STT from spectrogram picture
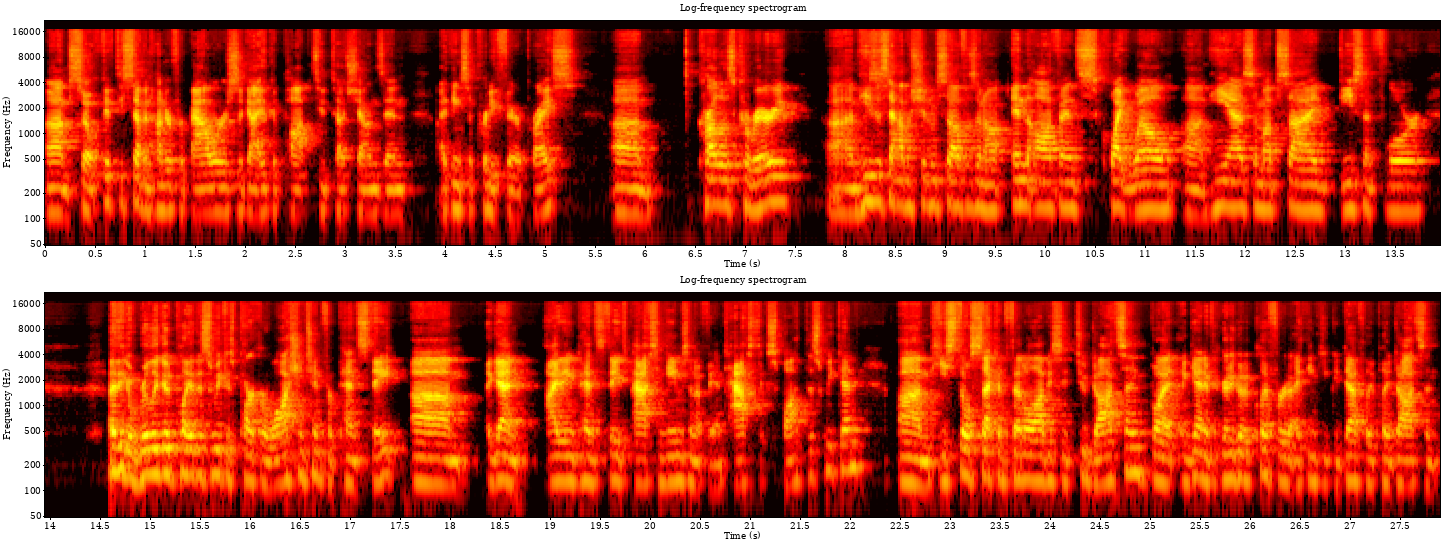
Um, so 5,700 for Bowers, a guy who could pop two touchdowns in, I think is a pretty fair price. Um, Carlos Carreri, um, he's established himself as an in the offense quite well. Um, he has some upside, decent floor. I think a really good play this week is Parker Washington for Penn State. Um, again, I think Penn State's passing game is in a fantastic spot this weekend. Um, he's still second fiddle, obviously, to Dotson. But again, if you're going to go to Clifford, I think you could definitely play Dotson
